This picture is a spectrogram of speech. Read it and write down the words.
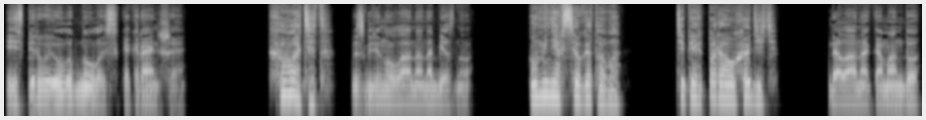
и впервые улыбнулась, как раньше. «Хватит!» — взглянула она на бездну. «У меня все готово. Теперь пора уходить», — дала она команду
